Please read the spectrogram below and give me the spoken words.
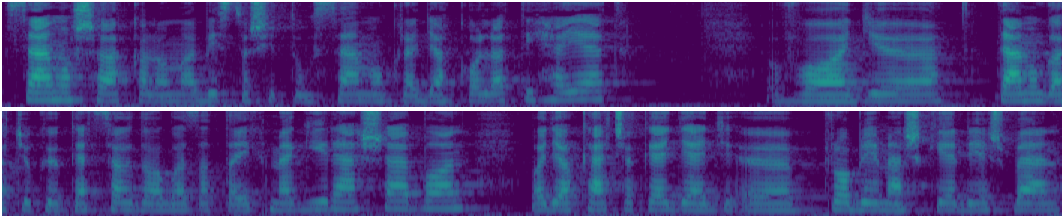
Számos alkalommal biztosítunk számukra gyakorlati helyet, vagy támogatjuk őket szakdolgozataik megírásában, vagy akár csak egy-egy problémás kérdésben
